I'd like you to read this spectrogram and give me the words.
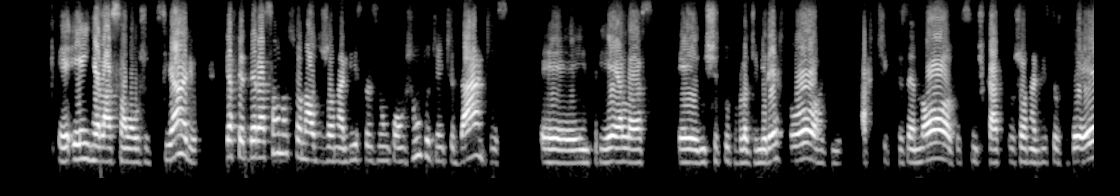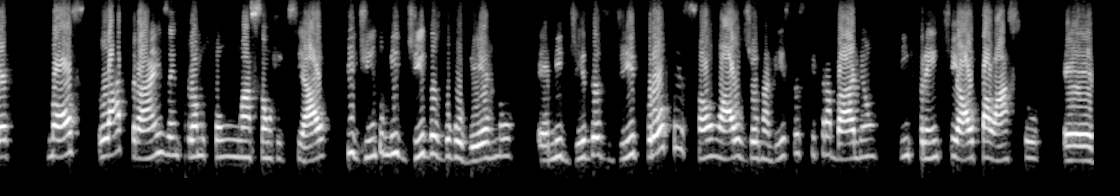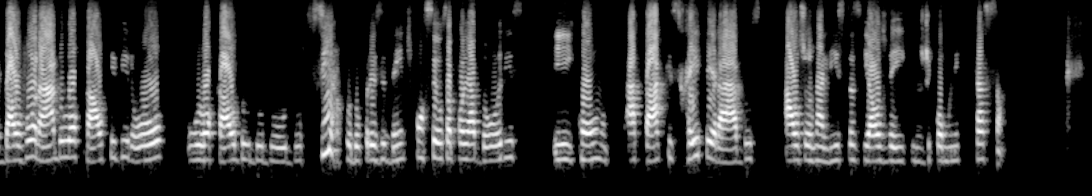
é, em relação ao judiciário, que a Federação Nacional de Jornalistas e um conjunto de entidades, é, entre elas é, o Instituto Vladimir Herzog, artigo 19, o Sindicato dos Jornalistas do DF, nós, lá atrás, entramos com uma ação judicial pedindo medidas do governo, é, medidas de proteção aos jornalistas que trabalham em frente ao Palácio é, da Alvorada, o local que virou o local do, do, do, do circo do presidente com seus apoiadores e com ataques reiterados aos jornalistas e aos veículos de comunicação.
